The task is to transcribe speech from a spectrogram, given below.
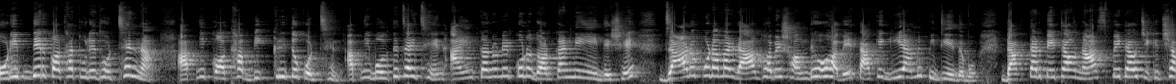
গরিবদের কথা তুলে ধরছেন না, আপনি কথা বিকৃত করছেন। আপনি বলতে চাইছেন, আইন কানুনের কোনো দরকার নেই এই দেশে, যার ওপর আমার রাগ হবে, সন্দেহ হবে, তাকে গিয়ে আমি পিটিয়ে দেবো। ডাক্তার পেটাও, নার্স পেটাও, চিকিৎসা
